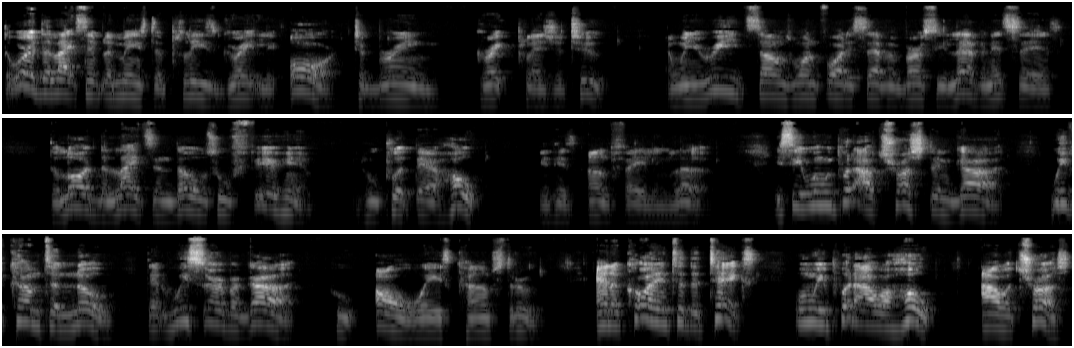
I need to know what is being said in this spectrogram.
The word delight simply means to please greatly or to bring great pleasure to. And when you read Psalms 147, verse 11, it says, The Lord delights in those who fear Him and who put their hope in His unfailing love. You see, when we put our trust in God, we've come to know that we serve a God who always comes through. And according to the text, when we put our hope, our trust,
